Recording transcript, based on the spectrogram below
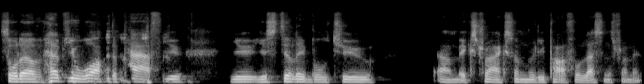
sort of help you walk the path, you you you're still able to um, extract some really powerful lessons from it.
